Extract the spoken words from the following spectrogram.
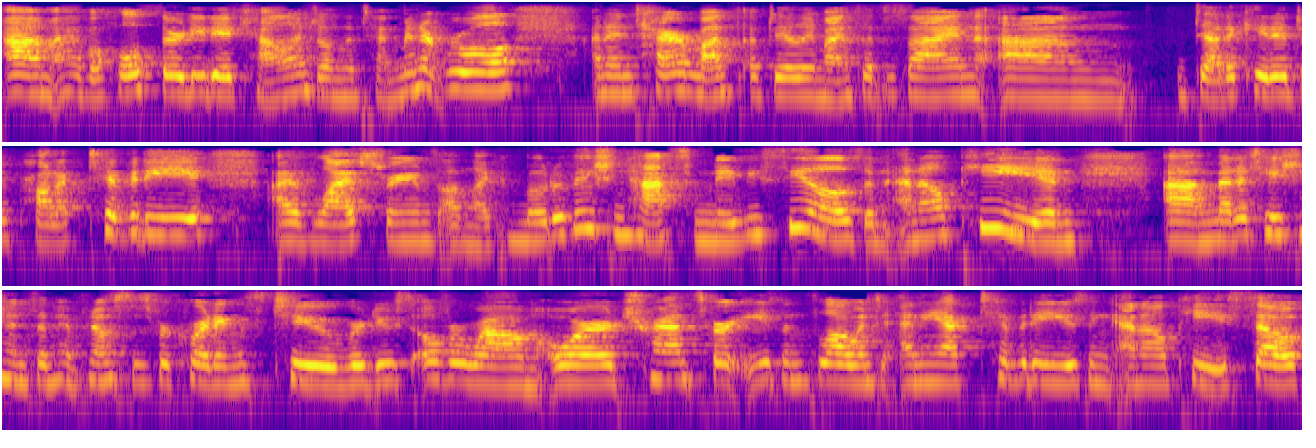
um, I have a whole 30 day challenge on the 10 minute rule, an entire month of daily mindset design um, dedicated to productivity. I have live streams on like motivation hacks from Navy SEALs and NLP and um, meditations and hypnosis recordings to reduce overwhelm or transfer ease and flow into any activity using NLP. So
